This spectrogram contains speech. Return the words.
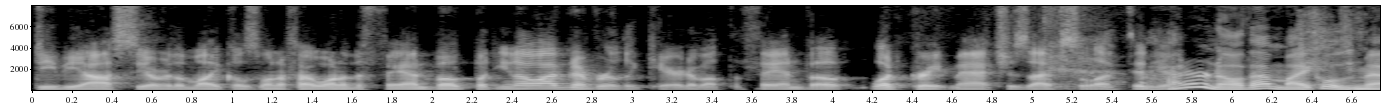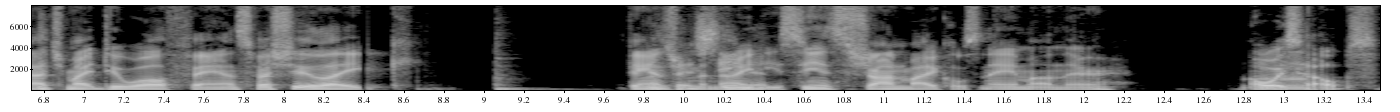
DiBiase over the Michaels one if I wanted the fan vote. But, you know, I've never really cared about the fan vote. What great matches I've selected here. I don't know. That Michaels match might do well with fans, especially like fans from the 90s. It. Seeing Shawn Michaels' name on there always mm-hmm. helps.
